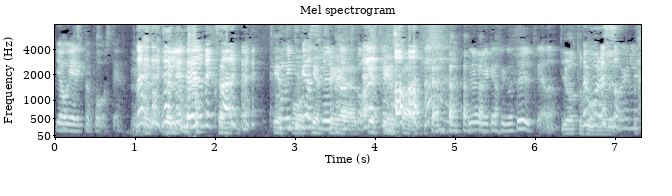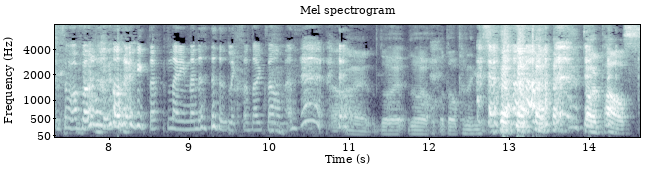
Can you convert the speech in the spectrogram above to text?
jag och Erik tar på oss det. Jag fixar. T2, Om inte vi har T3, slutat. T3-inspark. Nu har vi kanske gått ut redan. Jag tar Det på vore det. sorgligt i så fall om du inte öppnar innan ni liksom tar examen. Ja. Nej, då har, jag, då har jag hoppat av för länge sedan. Ta en paus.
